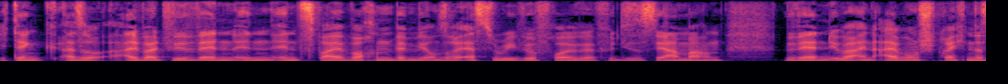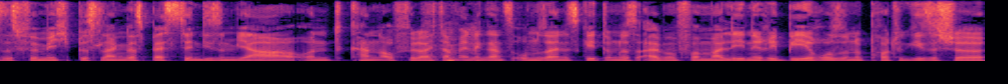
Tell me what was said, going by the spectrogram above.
Ich denke, also Albert, wir werden in, in zwei Wochen, wenn wir unsere erste Review-Folge für dieses Jahr machen, wir werden über ein Album sprechen, das ist für mich bislang das Beste in diesem Jahr und kann auch vielleicht am Ende ganz um sein. Es geht um das Album von Marlene Ribeiro, so eine portugiesische,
